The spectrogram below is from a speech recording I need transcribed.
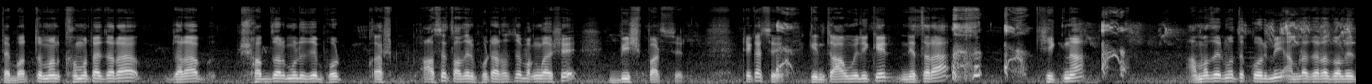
তাই বর্তমান ক্ষমতায় যারা যারা সব দলমূলে যে ভোট আছে তাদের ভোটার হচ্ছে বাংলাদেশে বিশ পার্সেন্ট ঠিক আছে? কিন্তু আওয়ামী লীগের নেতারা ঠিক না। আমাদের মতো কর্মী আমরা যারা দলের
